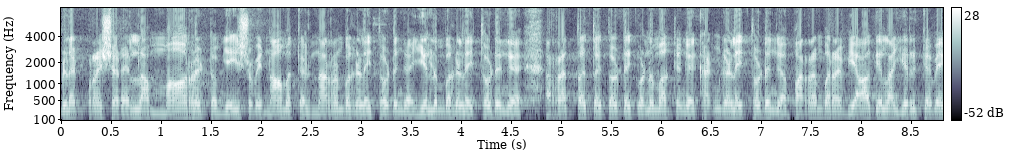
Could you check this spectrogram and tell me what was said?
பிளட் ப்ரெஷர் எல்லாம் மாறட்டும். இயேசுவின் நாமத்தில் நரம்புகளை தொடுங்க எலும்புகளை தொடுங்க ரத்தத்தை தொட்டு குணமாக்குங்க கண்களை தொடுங்க. பரம்பரை வியாதிலாம் இருக்கவே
